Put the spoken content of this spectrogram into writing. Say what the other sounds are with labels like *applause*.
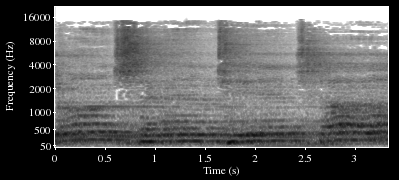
Don't stand in.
